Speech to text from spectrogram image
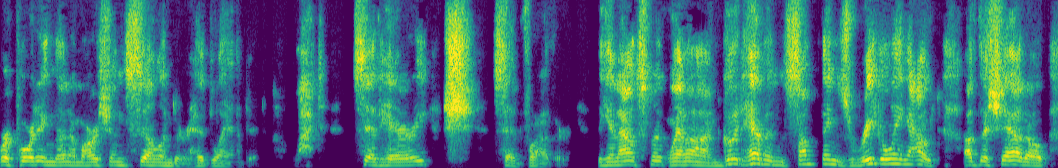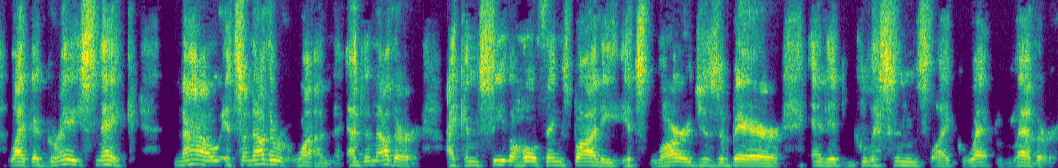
reporting that a Martian cylinder had landed. What? Said Harry. Shh, said father. The announcement went on. Good heavens, something's wriggling out of the shadow like a gray snake. Now it's another one and another. I can see the whole thing's body. It's large as a bear and it glistens like wet leather.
